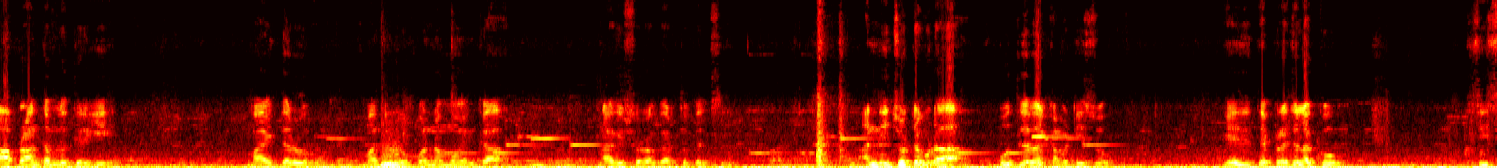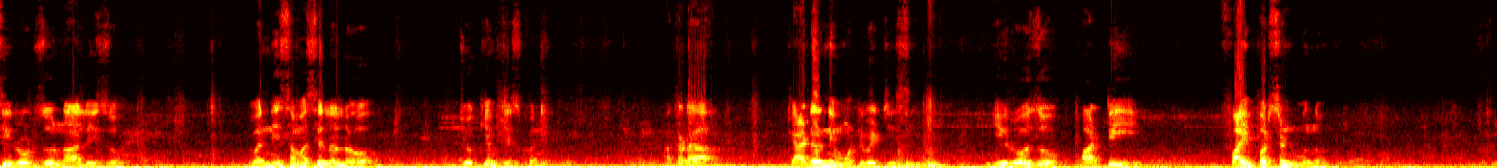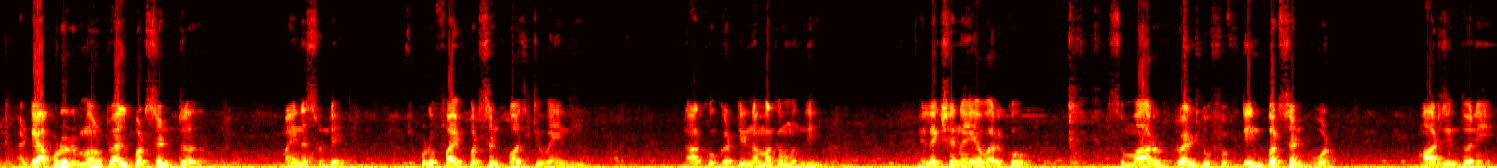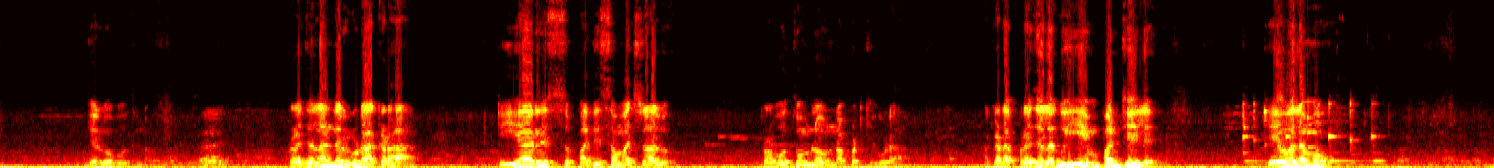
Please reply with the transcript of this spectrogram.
ఆ ప్రాంతంలో తిరిగి మా ఇద్దరు మంత్రులు పొన్నమ్మ ఇంకా నాగేశ్వరరావు గారితో కలిసి అన్ని చోట్ల కూడా బూత్ లెవెల్ కమిటీసు ఏదైతే ప్రజలకు సీసీ రోడ్స్ నాలీజు ఇవన్నీ సమస్యలలో జోక్యం చేసుకొని అక్కడ క్యాడర్ని మోటివేట్ చేసి ఈరోజు పార్టీ ఫైవ్ పర్సెంట్ ముందు ఉంది. అంటే అప్పుడు మేము ట్వెల్వ్ పర్సెంట్ మైనస్ ఉండే ఇప్పుడు ఫైవ్ పర్సెంట్ పాజిటివ్ అయింది. నాకు గట్టి నమ్మకం ఉంది. ఎలక్షన్ అయ్యే వరకు సుమారు twelve to fifteen percent vote మార్జిన్తో గెలవబోతున్నాం. ప్రజలందరూ కూడా అక్కడ టీఆర్ఎస్ పది సంవత్సరాలు ప్రభుత్వంలో ఉన్నప్పటికీ కూడా అక్కడ ప్రజలకు ఏం పని చేయలేదు. కేవలము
